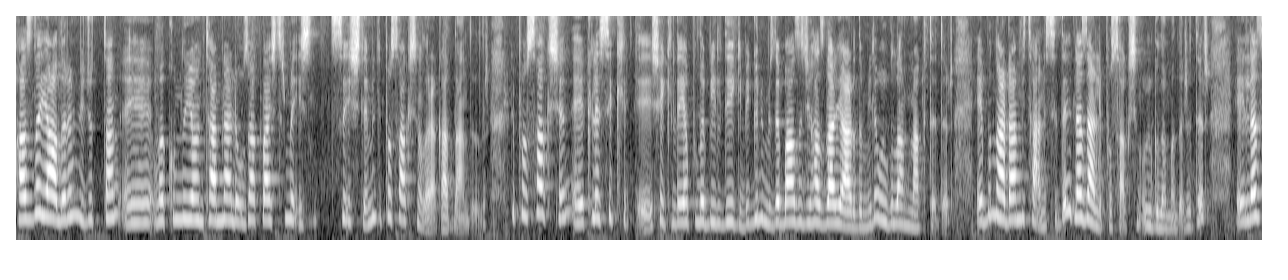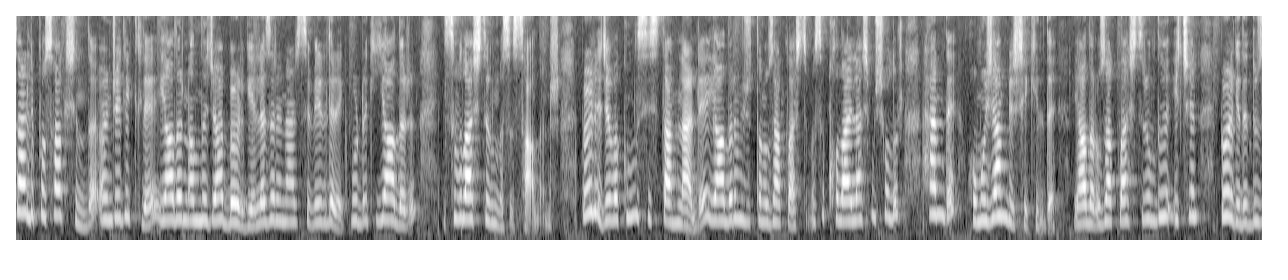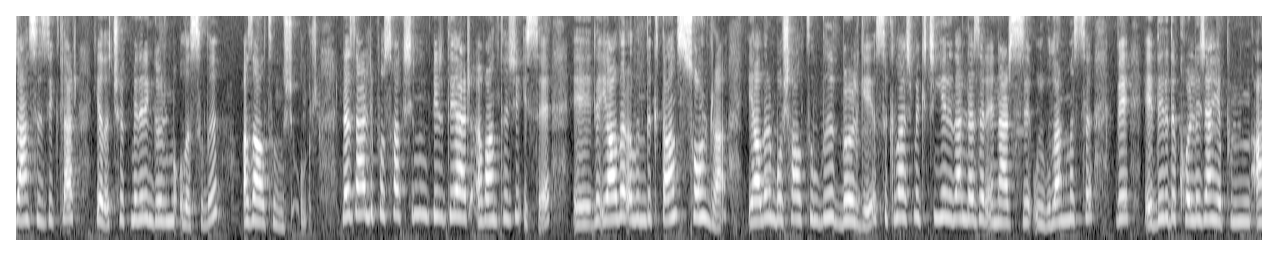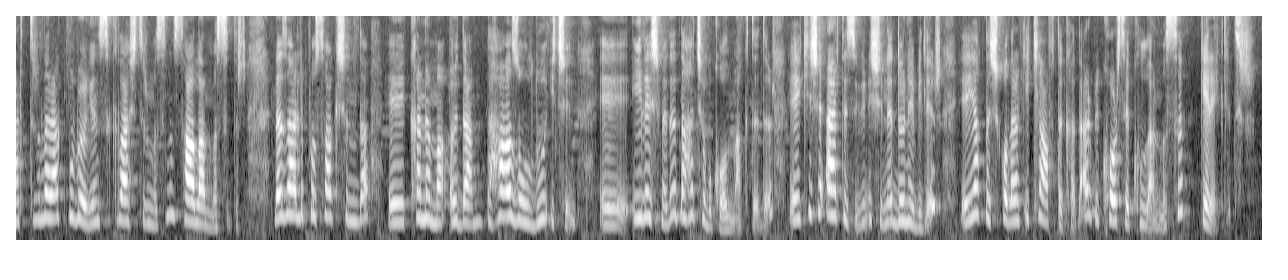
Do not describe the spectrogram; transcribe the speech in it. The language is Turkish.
Fazla yağların vücuttan e, vakumlu yöntemlerle uzaklaştırması işlemi liposuction olarak adlandırılır. Liposuction e, klasik e, şekilde yapılabildiği gibi günümüzde bazı cihazlar yardımıyla uygulanmaktadır. E, bunlardan bir tanesi de lazer liposuction uygulamalarıdır. E, lazer liposuction'da öncelikle yağların alınacağı bölgeye lazer enerjisi verilerek buradaki yağların sıvılaştırılması sağlanır. Böylece vakumlu sistemlerle yağların vücuttan uzaklaştırması kolaylaşmış olur. Hem de homojen bir şekilde yağlar uzaklaştırıldığı için bölgede düzensizlikler ya da çökmelerin görülme olasılığı azaltılmış olur. Lazer liposuction'ın bir diğer avantajı ise e, yağlar alındıktan sonra yağların boşaltıldığı bölgeye sıkılaşmak için yeniden lazer enerjisi uygulanması ve e, deride kolajen yapımının arttırılarak bu bölgenin sıkılaştırmasının sağlanmasıdır. Lazer liposuction'da e, kanama, ödem daha az olduğu için e, iyileşme de daha çabuk olmaktadır. Kişi ertesi gün işine dönebilir. Yaklaşık olarak 2 hafta kadar bir korse kullanması gereklidir.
